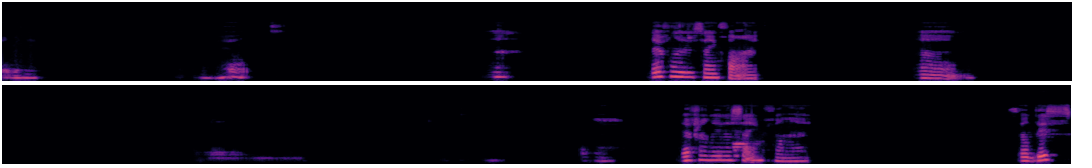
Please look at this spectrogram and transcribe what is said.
I think that really, really helps. Definitely the same font. Um, okay. Definitely the same font. So this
